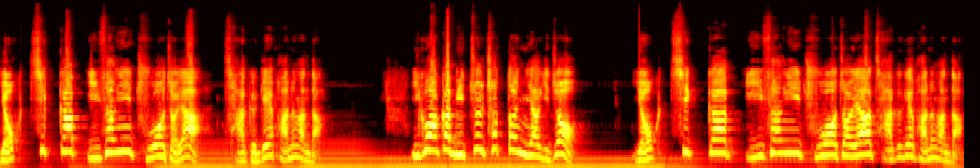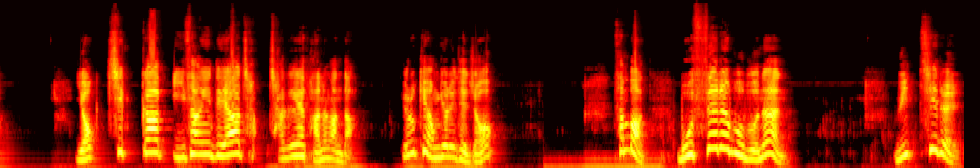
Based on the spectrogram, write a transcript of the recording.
역치값 이상이 주어져야 자극에 반응한다. 이거 아까 밑줄 쳤던 이야기죠? 역치값 이상이 주어져야 자극에 반응한다. 역치값 이상이 돼야 자, 자극에 반응한다. 이렇게 연결이 되죠. 3번 모세르 부분은 위치를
